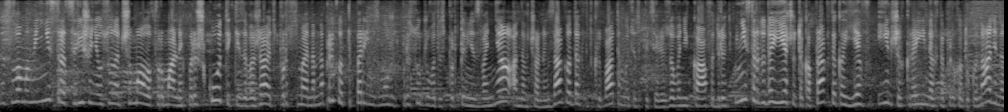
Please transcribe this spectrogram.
За словами міністра, це рішення усуне чимало формальних перешкод, які заважають спортсменам. Наприклад, тепер їм зможуть присуджувати спортивні звання, а в навчальних закладах відкриватимуться спеціалізовані кафедри. Міністр додає, що така практика є в інших країнах. Наприклад, у Канаді на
